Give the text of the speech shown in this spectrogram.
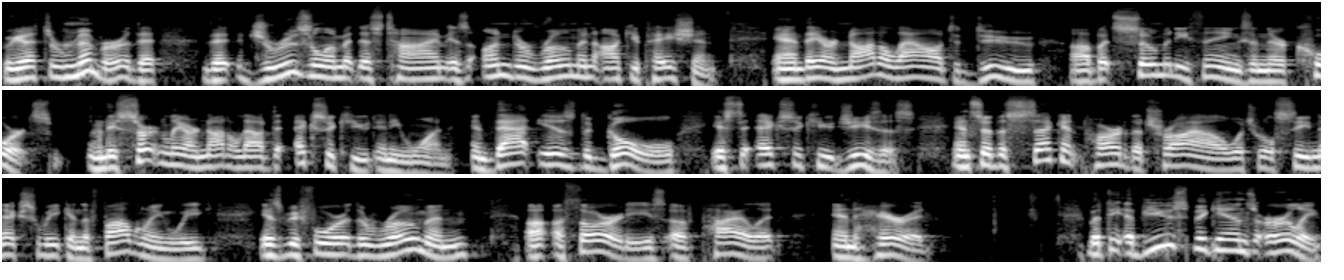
But you have to remember that, that Jerusalem at this time is under Roman occupation, and they are not allowed to do uh, but so many things in their courts. And they certainly are not allowed to execute anyone. And that is the goal, is to execute Jesus. And so the second part of the trial, which we'll see next week and the following week, is before the Roman uh, authorities of Pilate and Herod. But the abuse begins early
